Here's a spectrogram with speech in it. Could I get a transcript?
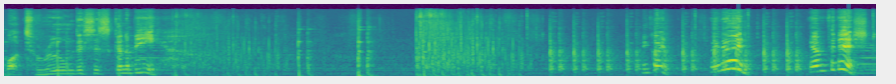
what room this is gonna be. Where you going? What are you doing? You haven't finished.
